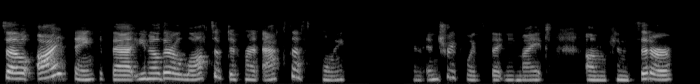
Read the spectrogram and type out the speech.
so i think that you know there are lots of different access points and entry points that you might um, consider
